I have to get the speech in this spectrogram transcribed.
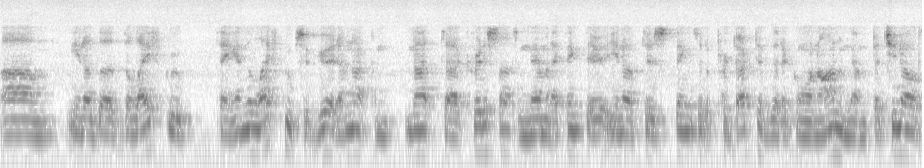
Um, you know, the, the life group thing. And the life groups are good. I'm not not uh, criticizing them, and I think there, you know, there's things that are productive that are going on in them. But you know,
